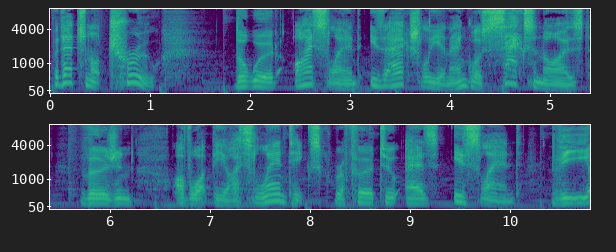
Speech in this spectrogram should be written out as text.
But that's not true. The word Iceland is actually an Anglo Saxonized version of what the Icelandics refer to as Island, the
